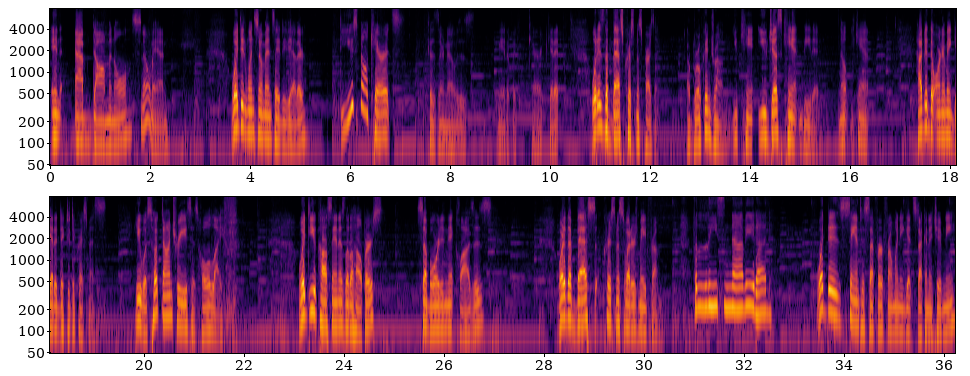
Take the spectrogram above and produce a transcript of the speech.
An abdominal snowman. What did one snowman say to the other? Do you smell carrots? Because their nose is made of a carrot. Get it? What is the best Christmas present? a broken drum. You can't you just can't beat it. Nope, you can't. How did the ornament get addicted to Christmas? He was hooked on trees his whole life. what do you call Santa's little helpers? Subordinate clauses. What are the best Christmas sweaters made from? Feliz Navidad. What does Santa suffer from when he gets stuck in a chimney?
